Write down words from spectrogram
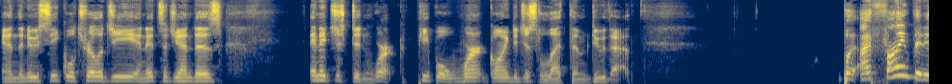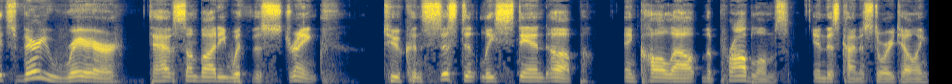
and the new sequel trilogy and its agendas, and it just didn't work. People weren't going to just let them do that. But I find that it's very rare to have somebody with the strength to consistently stand up and call out the problems in this kind of storytelling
